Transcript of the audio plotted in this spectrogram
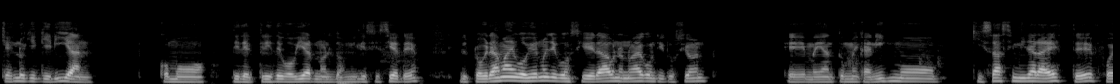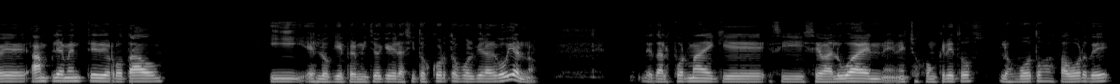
qué es lo que querían como directriz de gobierno en el 2017, el programa de gobierno que consideraba una nueva constitución eh, mediante un mecanismo quizás similar a este fue ampliamente derrotado y es lo que permitió que Bracitos Cortos volviera al gobierno. De tal forma de que si se evalúa en, hechos concretos los votos a favor de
